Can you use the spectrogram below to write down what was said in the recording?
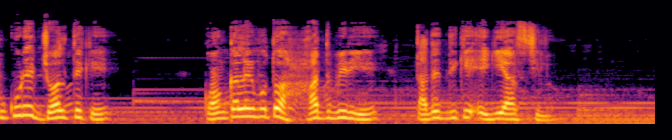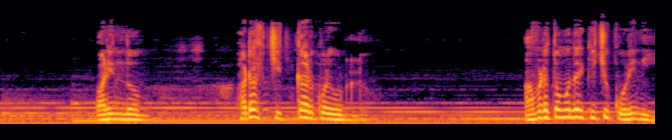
পুকুরের জল থেকে কঙ্কালের মতো হাত বেরিয়ে তাদের দিকে এগিয়ে আসছিল। অরিন্দম হঠাৎ চিৎকার করে উঠল, আমরা তোমাদের কিছু করিনি,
